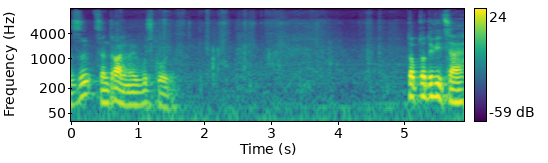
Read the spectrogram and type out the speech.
з центральною вузькою. Тобто, дивіться,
